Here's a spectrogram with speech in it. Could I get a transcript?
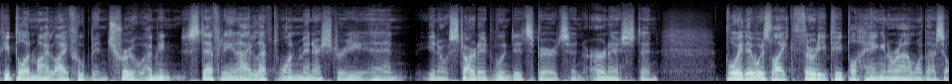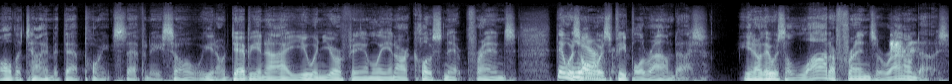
people in my life who've been true. I mean, Stephanie and I left one ministry and, you know, started Wounded Spirits in earnest. And boy, there was like 30 people hanging around with us all the time at that point, Stephanie. So, you know, Debbie and I, you and your family, and our close knit friends, there was Yeah. always people around us. You know, there was a lot of friends around us.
